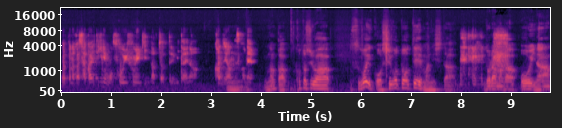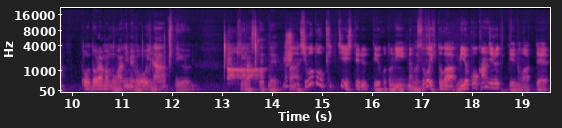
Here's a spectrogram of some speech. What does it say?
やっぱなんか社会的にもそういう雰囲気になっちゃってるみたいな感じなんですかね、なんか今年はすごいこう仕事をテーマにしたドラマが多いな おドラマもアニメも多いなっていう気がしててなんか仕事をきっちりしてるっていうことになんかすごい人が魅力を感じるっていうのはあって、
